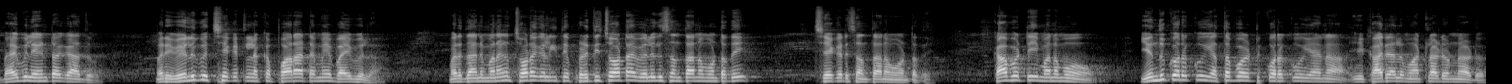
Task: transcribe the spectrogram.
బైబిల్ ఏంటో కాదు. మరి వెలుగు చీకట్ల యొక్క పోరాటమే బైబిల్. మరి దాన్ని మనం చూడగలిగితే ప్రతి చోట వెలుగు సంతానం ఉంటుంది చీకటి సంతానం ఉంటుంది. కాబట్టి మనము ఎందుకొరకు ఎత్తబాటు కొరకు ఆయన ఈ కార్యాలు మాట్లాడి ఉన్నాడు?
